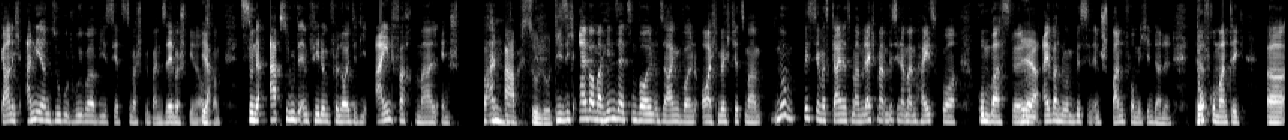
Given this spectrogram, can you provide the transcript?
gar nicht annähernd so gut rüber, wie es jetzt zum Beispiel beim selber Spielen rauskommt. Ja. ist so eine absolute Empfehlung für Leute, die einfach mal entspannen. Absolut. Die sich einfach mal hinsetzen wollen und sagen wollen, oh, ich möchte jetzt mal nur ein bisschen was Kleines machen, vielleicht mal ein bisschen an meinem Highscore rumbasteln ja. und einfach nur ein bisschen entspannt vor mich hindaddeln. Ja. Dorfromantik äh,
